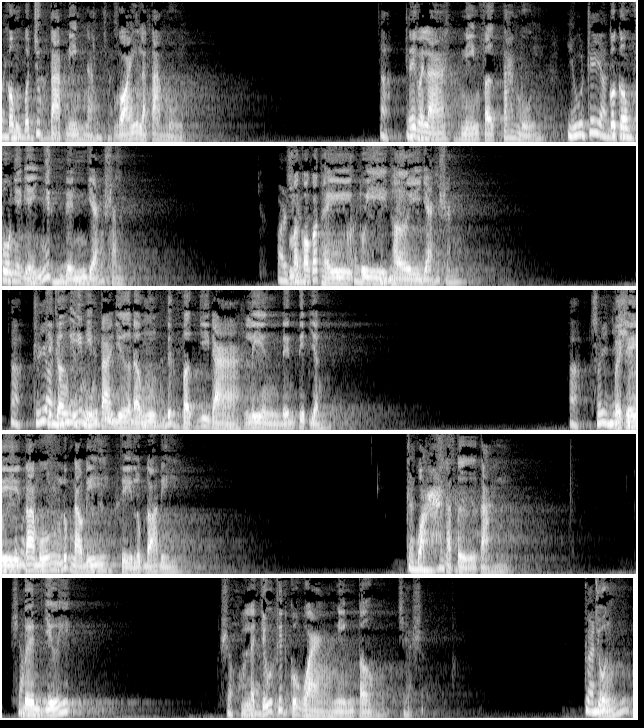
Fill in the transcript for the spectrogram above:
Không có chút tạp niệm nào Gọi là tam muội. Đây gọi là niệm Phật tam muội. Có công phu như vậy nhất định giảng sanh mà còn có thể tùy thời giảng sanh. Chỉ cần ý niệm ta vừa động, Đức Phật Di Đà liền đến tiếp dẫn. Bởi thì ta muốn lúc nào đi Thì lúc đó đi. Quả là tự tại. Bên dưới là chú thích của Hoàng Niệm Tổ Chuẩn.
